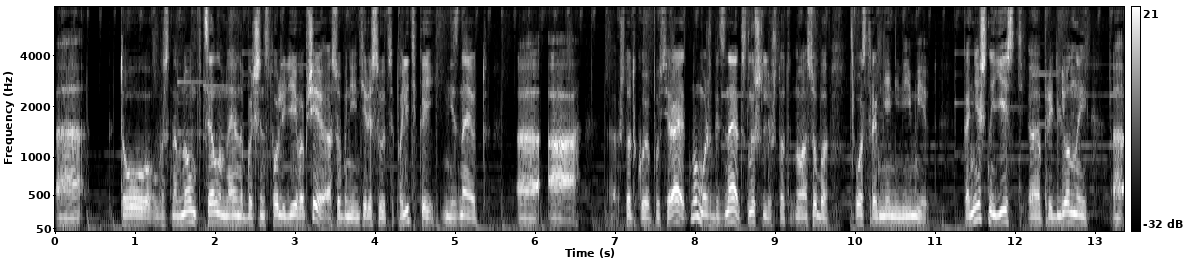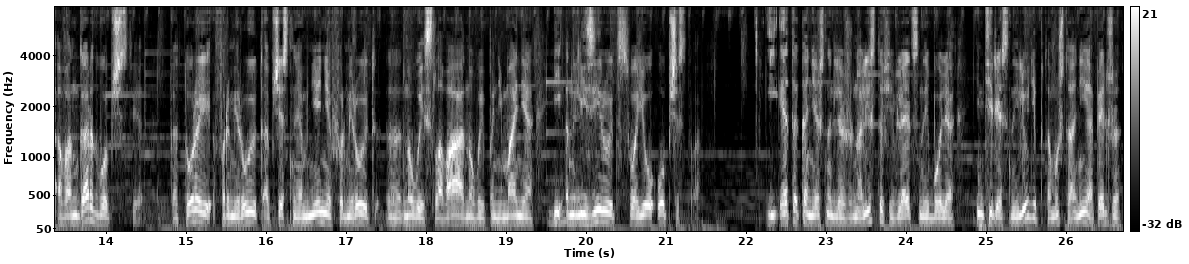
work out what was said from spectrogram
э, то в основном, в целом, наверное, большинство людей вообще особо не интересуются политикой, не знают э, о Э, что такое пусирает, ну, может быть, знают, слышали что-то, но особо острое мнение не имеют. Конечно, есть определенный э, авангард в обществе, который формирует общественное мнение, формирует э, новые слова, новые понимания и анализирует свое общество. И это, конечно, для журналистов является наиболее интересные люди, потому что они, опять же,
